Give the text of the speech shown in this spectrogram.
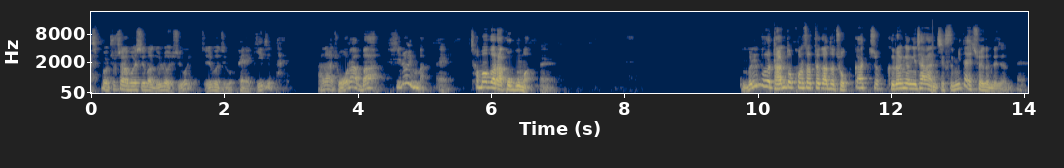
싶어 추천 한 번씩만 눌러주시고 질버지고 패키지 타임 하나 줘라 마 싫어 임마 예. 처먹어라 고구마 예. 물부 단독 콘서트 가도 족같죠 그런 경기 잘 안 찍습니다 애초에 근데 저는 예.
